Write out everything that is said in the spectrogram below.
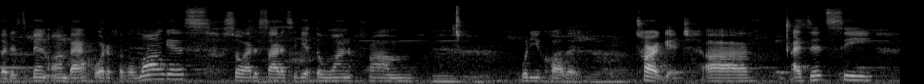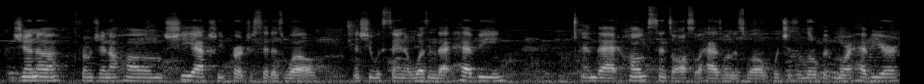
but it's been on back order for the longest, so I decided to get the one from, what do you call it, Target. Uh, I did see Jenna from Jenna Home. She actually purchased it as well, and she was saying it wasn't that heavy, and that Home Sense also has one as well, which is a little bit more heavier,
